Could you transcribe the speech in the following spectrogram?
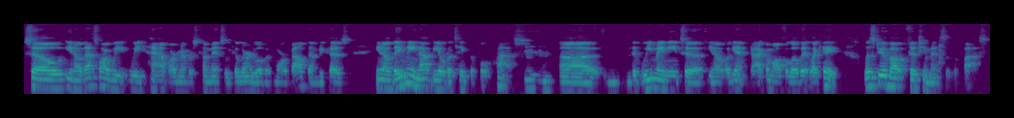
So, you know, that's why we we have our members come in so we can learn a little bit more about them because, you know, they may not be able to take the full class. Mhm. Uh, that we may need to, you know, again, back them off a little bit like, hey, let's do about 15 minutes of the class.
